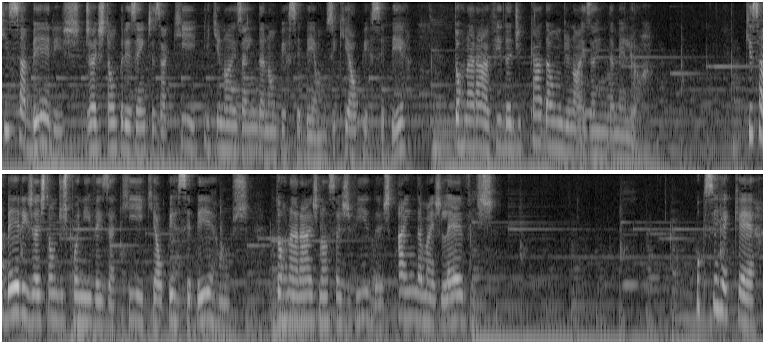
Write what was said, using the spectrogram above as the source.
Que saberes já estão presentes aqui e que nós ainda não percebemos e que, ao perceber, tornará a vida de cada um de nós ainda melhor? Que saberes já estão disponíveis aqui e que, ao percebermos, tornará as nossas vidas ainda mais leves? O que se requer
